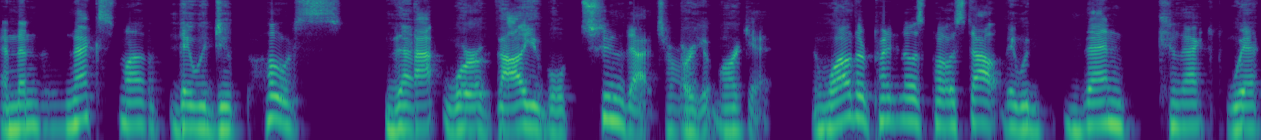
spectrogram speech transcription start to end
and then the next month, they would do posts that were valuable to that target market. And while they're putting those posts out, they would then connect with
